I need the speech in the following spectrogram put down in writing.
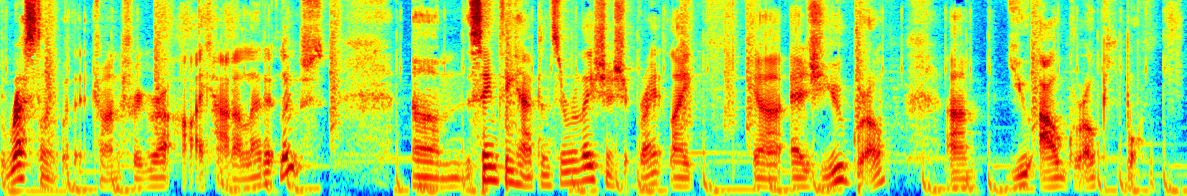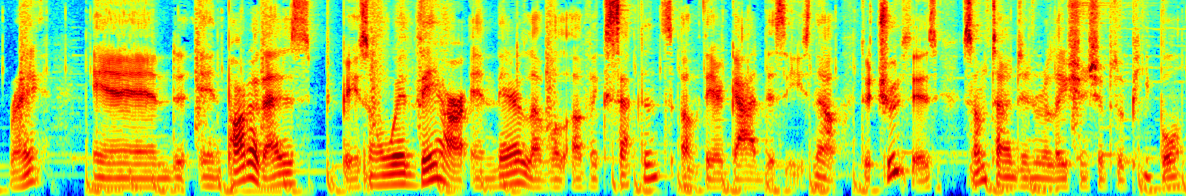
wrestling with it, trying to figure out like how to let it loose. Um, the same thing happens in relationship, right? Like uh, as you grow, um, you outgrow people, right? And and part of that is based on where they are in their level of acceptance of their God disease. Now, the truth is, sometimes in relationships with people,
